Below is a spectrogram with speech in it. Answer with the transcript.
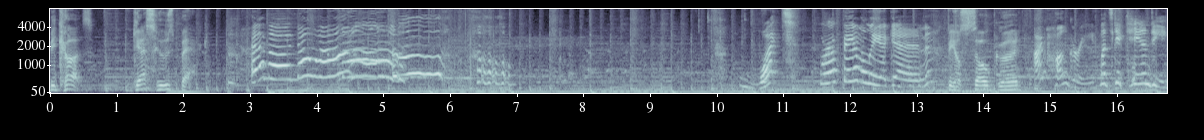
Because guess who's back? Emma, What? We're a family again. Feels so good. I'm hungry. Let's get candy.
